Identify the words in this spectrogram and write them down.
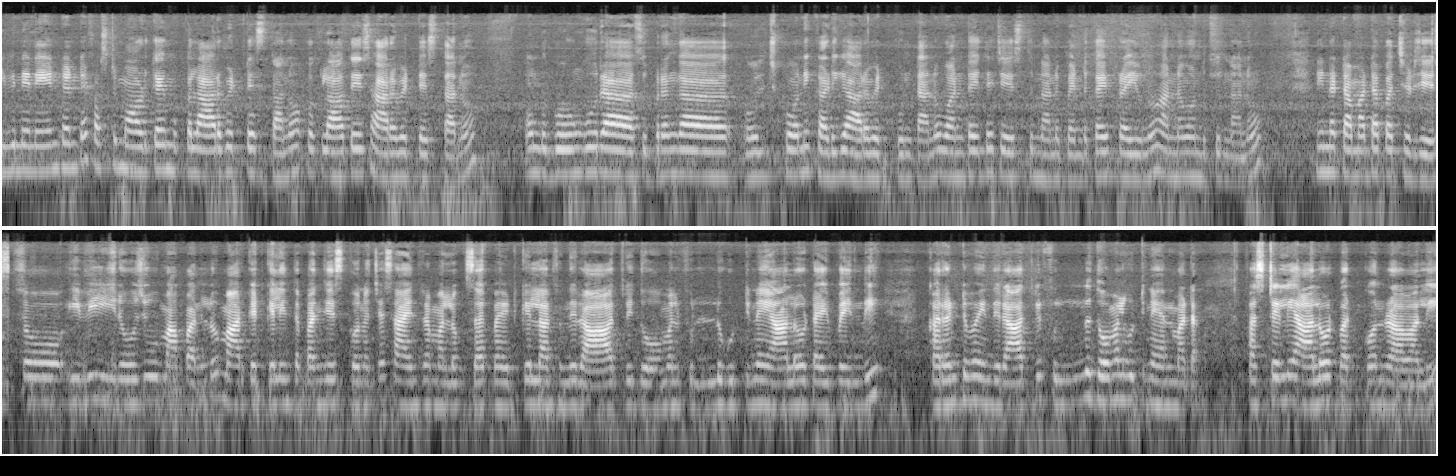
ఇవి నేను ఏంటంటే ఫస్ట్ మామిడికాయ ముక్కలు ఆరబెట్టేస్తాను. ఒక క్లాత్ వేసి ఆరబెట్టేస్తాను. అండ్ గోంగూర శుభ్రంగా ఒల్చుకొని కడిగి ఆరబెట్టుకుంటాను. వంట అయితే చేస్తున్నాను. బెండకాయ ఫ్రైను అన్నం వండుతున్నాను. నిన్న టమాటా పచ్చడి చేసి సో ఇవి ఈరోజు మా పనులు. మార్కెట్కి వెళ్ళి ఇంత పని చేసుకొని వచ్చే సాయంత్రం మళ్ళీ ఒకసారి బయటకు వెళ్ళాల్సింది రాత్రి దోమలు ఫుల్ గుట్టినాయి. ఆల్అవుట్ అయిపోయింది. కరెంటు పోయింది. రాత్రి ఫుల్ దోమలు కుట్టినాయి అనమాట ఫస్ట్ వెళ్ళి ఆల్అవుట్ పట్టుకొని రావాలి.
